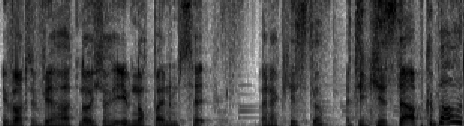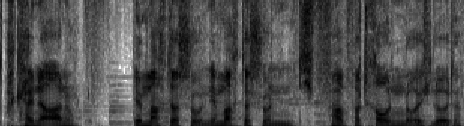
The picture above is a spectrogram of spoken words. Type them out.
Nee, warte, wir hatten euch doch eben noch bei einem Set... Bei einer Kiste? Hat die Kiste abgebaut? Ach, keine Ahnung. Ihr macht das schon, ihr macht das schon. Ich habe Vertrauen in euch, Leute.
